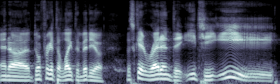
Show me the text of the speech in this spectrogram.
And uh, don't forget to like the video. Let's get right into EGE.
